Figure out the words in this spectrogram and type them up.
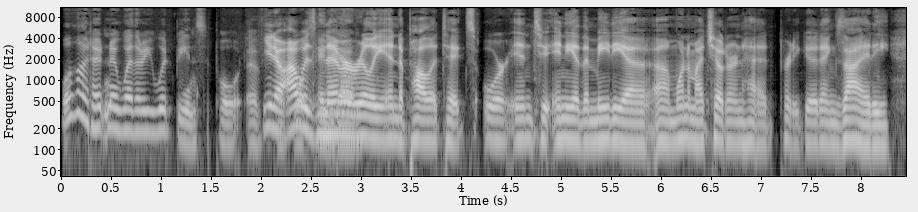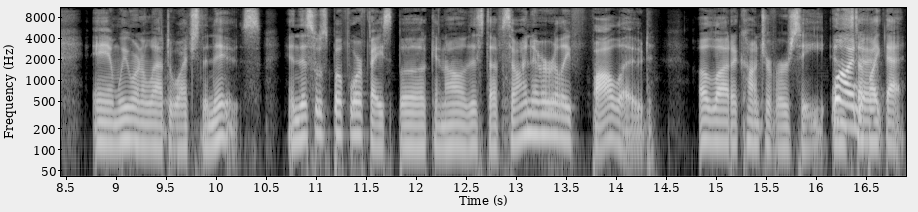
well, I don't know whether he would be in support of. You know, of I was never down. really into politics or into any of the media. Um, one of my children had pretty good anxiety, and we weren't allowed to watch the news. And this was before Facebook and all of this stuff, so I never really followed a lot of controversy and Well, stuff like that.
